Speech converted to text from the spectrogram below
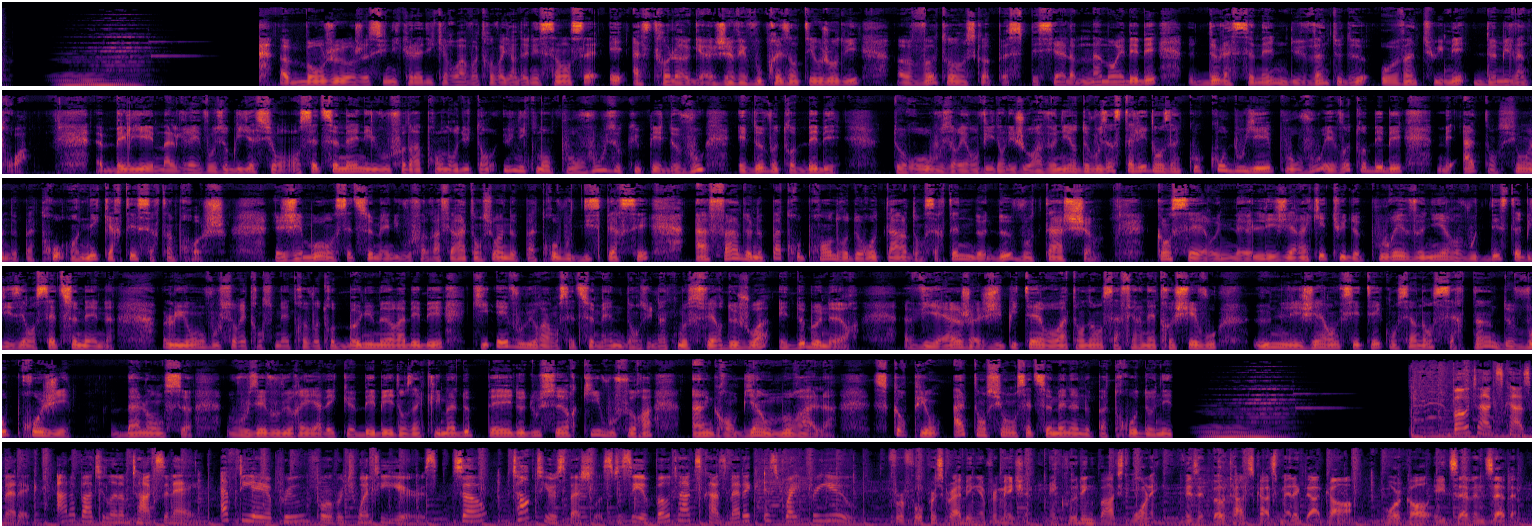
Euh, Bonjour, je suis Nicolas Ducarrois, votre voyant de naissance et astrologue. Je vais vous présenter aujourd'hui euh, votre horoscope spécial maman et bébé de la semaine du 22 au 28 mai 2023. Bélier, malgré vos obligations, en cette semaine, il vous faudra prendre du temps uniquement pour vous occuper de vous et de votre bébé. Taureau, vous aurez envie dans les jours à venir de vous installer dans un cocon douillet pour vous et votre bébé, mais attention à ne pas trop en écarter certains proches. Gémeaux, en cette semaine, il vous faudra faire attention à ne pas trop vous disperser afin de ne pas trop prendre de retard dans certaines de, de vos tâches. Cancer, une légère inquiétude pourrait venir vous déstabiliser en cette semaine. Lion, vous saurez transmettre votre bonne humeur à bébé qui évoluera en cette semaine dans une atmosphère de joie et de bonheur. Vierge, Jupiter aura tendance à faire naître chez vous une légère anxiété concernant certains de vos projets. Balance, vous évoluerez avec bébé dans un climat de paix et de douceur qui vous fera un grand bien au moral. Scorpion, attention cette semaine à ne pas trop donner Botox Cosmetic, out of botulinum toxin A, FDA approved for over 20 years. So, talk to your specialist to see if Botox Cosmetic is right for you. For full prescribing information, including boxed warning, visit BotoxCosmetic.com or call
